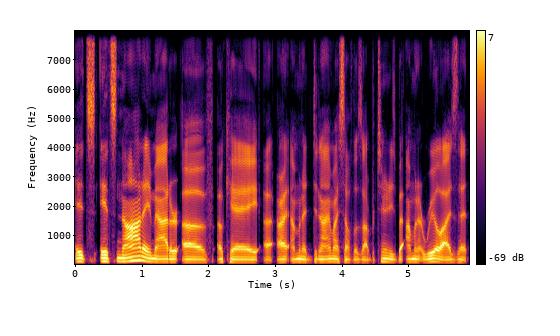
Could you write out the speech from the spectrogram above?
it's it's not a matter of okay, uh, I, I'm going to deny myself those opportunities, but I'm going to realize that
